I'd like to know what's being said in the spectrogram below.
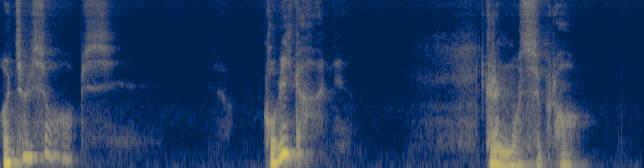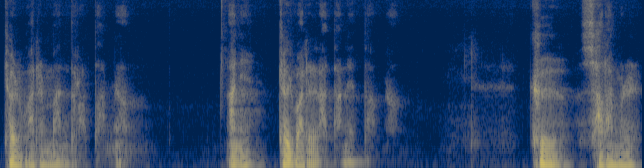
어쩔 수 없이 고의가 아닌 그런 모습으로 결과를 만들었다면 아니 결과를 나타냈다면 그 사람을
